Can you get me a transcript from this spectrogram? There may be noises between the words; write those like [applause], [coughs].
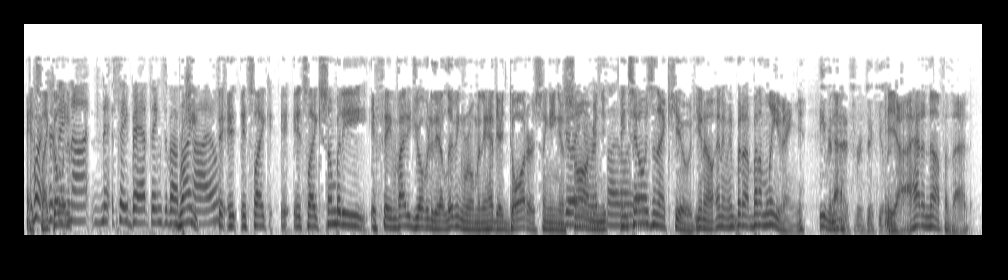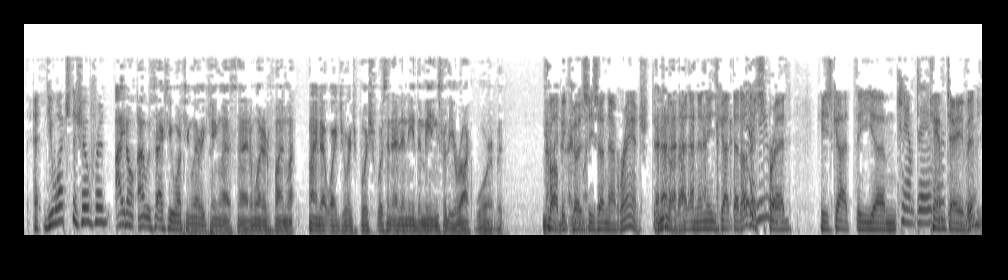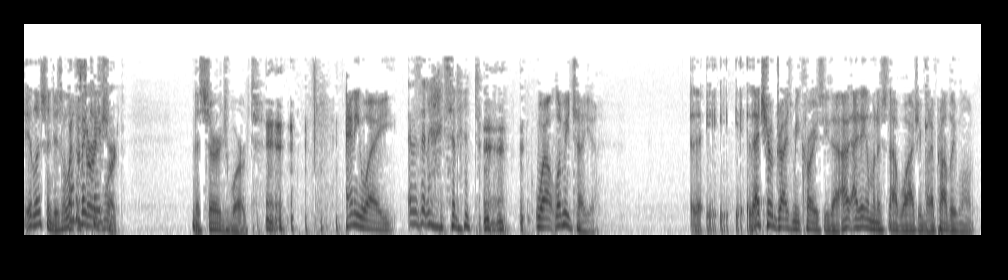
It's what, like could going they to, not say bad things about right. a child? Th- It, it's like it's like somebody if they invited you over to their living room and they had their daughter singing a Doing a song and you, recital, and you say, "Oh, isn't that cute?" You know, and I mean, but I- but I'm leaving. Even Yeah. that's ridiculous. Yeah, I had enough of that. Uh, do you watch the show, Fred? I don't. I was actually watching Larry King last night and wanted to find find out why George Bush wasn't at any of the meetings for the Iraq War, but no, well, I- I because didn't he's on that ranch. Did you know that? And then he's got that [laughs] other he spread. He's got the um, Camp David? Camp David. Yeah, listen, there's a lot But of the surge vacation. worked. The surge worked. [laughs] anyway, It was an accident. [laughs] well, let me tell you. Uh, That show drives me crazy. That I, I think I'm going to stop watching, but I probably won't.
